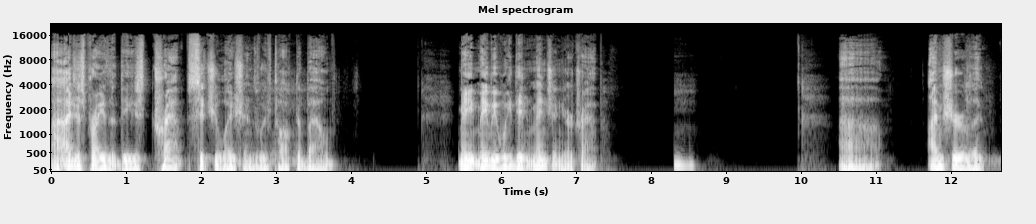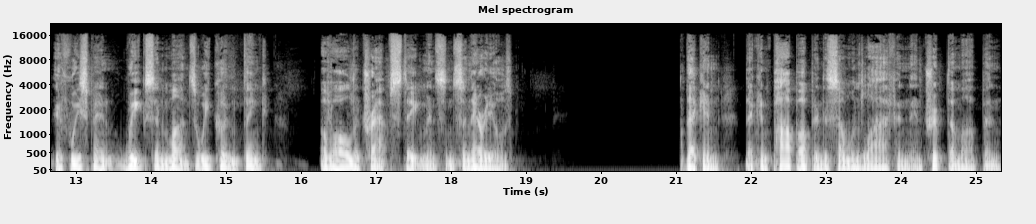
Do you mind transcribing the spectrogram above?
I, I just pray that these trap situations we've talked about, may, maybe we didn't mention your trap. Mhm. Uh, I'm sure that if we spent weeks and months, we couldn't think of all the trap statements and scenarios that can that can pop up into someone's life and, and trip them up and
